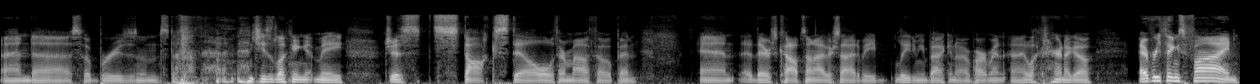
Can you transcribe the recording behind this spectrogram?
and uh, so bruises and stuff on that. And she's looking at me, just stock still with her mouth open. And there's cops on either side of me leading me back into my apartment. And I look at her and I go, "Everything's fine."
